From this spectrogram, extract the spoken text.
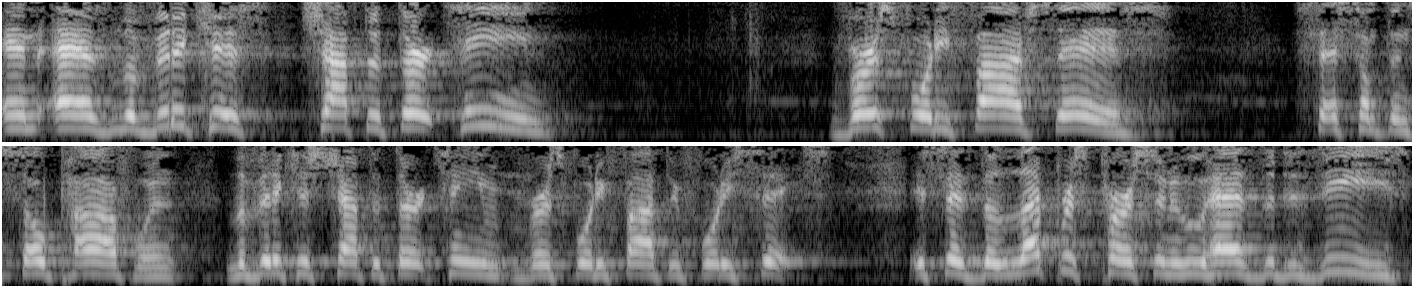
And as Leviticus chapter 13, verse 45 says, says something so powerful in Leviticus chapter 13, verse 45 through 46. It says, the leprous person who has the disease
